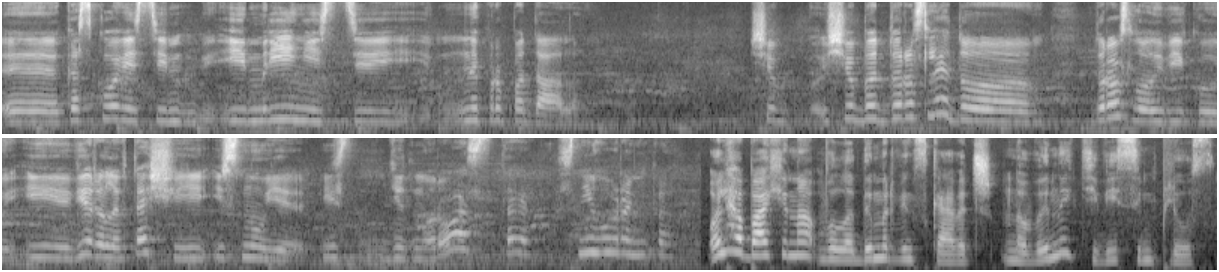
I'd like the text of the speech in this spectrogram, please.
е, казковість і, і мрійність не пропадала. Щоб, щоб доросли до дорослого віку і вірили в те, що існує і Дід Мороз та Снігуренька. Ольга Бахіна, Володимир Вінськевич. Новини ТІВІ 7+.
